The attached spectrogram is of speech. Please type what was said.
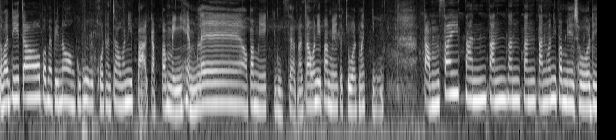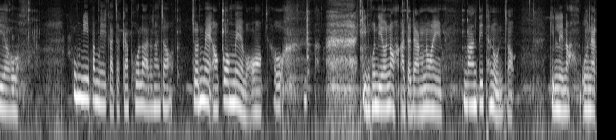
สวัสดีเจ้าป้าแม่พี่น้องกูคู่กูคนนะเจ้าวันนี้ปะกับป้าเมย์เห็มแล้วป้าเมย์กินแซ่บนะเจ้าวันนี้ป้าเมย์จะจวนมากินตำไส้ตันตันตันตันตันวันนี้ป้าเมย์โชว์เดียวพรุ่งนี้ป้าเมย์กะจะกลับโคราชแล้วนะเจ้าจนแม่เอากล้องแม่บอกออกเขากินคนเดียวเนาะอาจจะดังหน่อยบ้านติดถนนเจ้ากินเลยเนาะโอ้นัก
